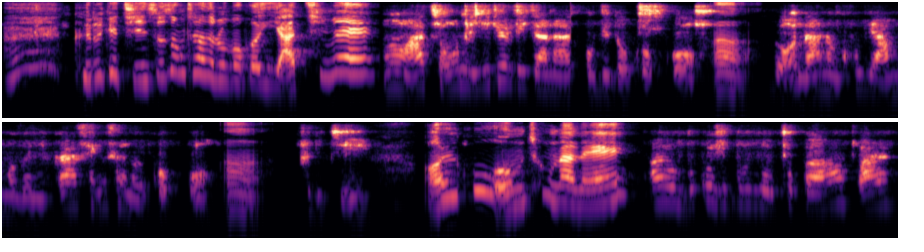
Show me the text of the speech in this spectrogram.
그렇게 진수성찬으로 먹어, 이 아침에? 어, 아침 오늘 일요일이잖아. 고기도 굽고. 어, 또 나는 고기 안 먹으니까 생선을 굽고. 어. 그렇지. 아이고, 엄청나네. 아유, 먹고 싶어서 어떡하, 빨.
